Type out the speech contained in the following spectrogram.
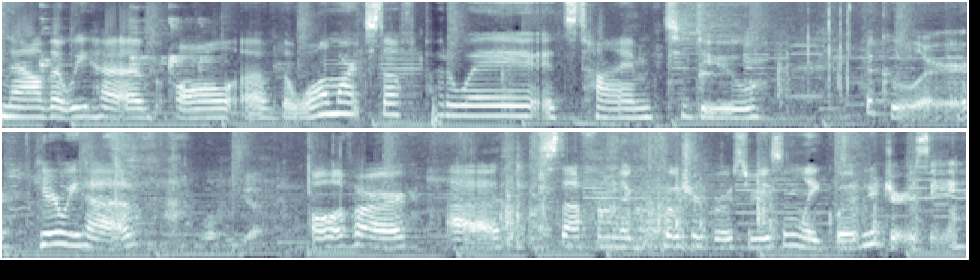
Now that we have all of the Walmart stuff put away, it's time to do the cooler. Here we have all of our uh, stuff from the kosher groceries in Lakewood, New Jersey.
